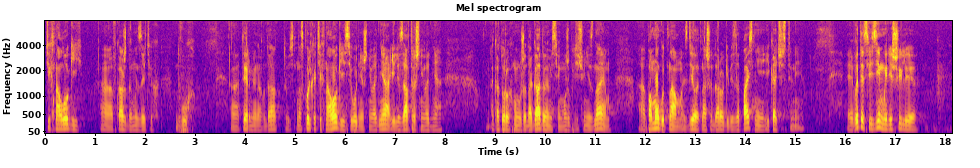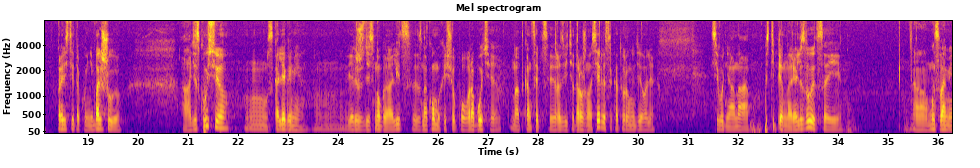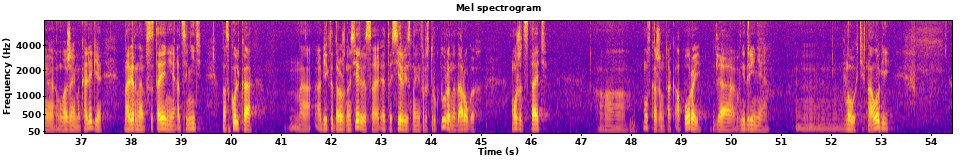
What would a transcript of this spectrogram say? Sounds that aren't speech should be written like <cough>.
технологий в каждом из этих двух терминов, да, то есть насколько технологии сегодняшнего дня или завтрашнего дня, о которых мы уже догадываемся, может быть, еще не знаем, а, помогут нам сделать наши дороги безопаснее и качественнее. Э, в этой связи мы решили провести такую небольшую а, дискуссию с коллегами. Я вижу здесь много лиц, знакомых еще по работе над концепцией развития дорожного сервиса, которую мы делали. Сегодня она постепенно реализуется, и а, мы с вами, уважаемые коллеги, наверное, в состоянии оценить, насколько объекты дорожного сервиса, это сервисная инфраструктура на дорогах, может стать, а, ну скажем так, опорой для внедрения э, новых технологий,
